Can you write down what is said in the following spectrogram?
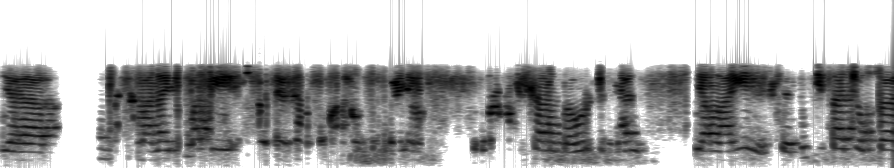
ya mana itu pasti ada satu atau yang bisa membaur dengan yang lain. Jadi kita coba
